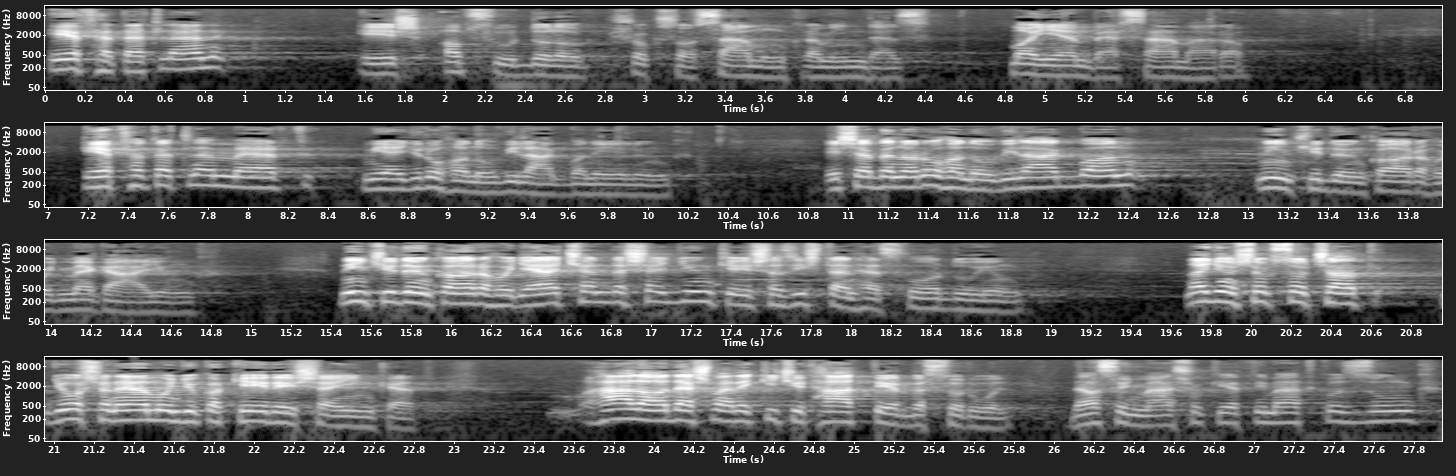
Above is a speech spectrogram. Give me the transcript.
Érthetetlen és abszurd dolog sokszor számunkra mindez, mai ember számára. Érthetetlen, mert mi egy rohanó világban élünk. És ebben a rohanó világban nincs időnk arra, hogy megálljunk. Nincs időnk arra, hogy elcsendesedjünk és az Istenhez forduljunk. Nagyon sokszor csak gyorsan elmondjuk a kéréseinket. A hálaadás már egy kicsit háttérbe szorul, de az, hogy másokért imádkozzunk,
